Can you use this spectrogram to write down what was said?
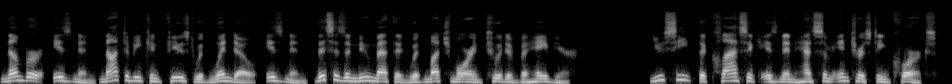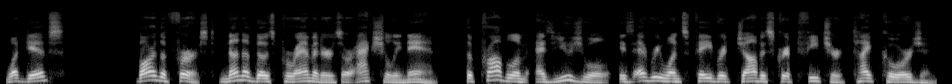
Number, isnan, not to be confused with window, isnan. This is a new method with much more intuitive behavior. You see, the classic isnan has some interesting quirks. What gives? Bar the first, none of those parameters are actually nan. The problem, as usual, is everyone's favorite JavaScript feature, type coercion.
